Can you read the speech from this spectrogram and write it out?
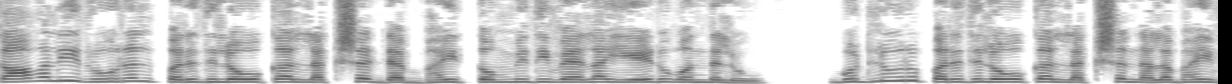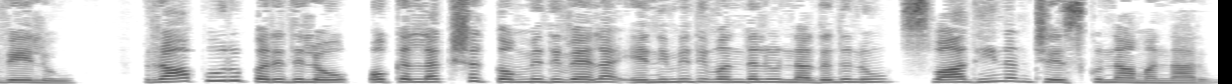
కావలి రూరల్ పరిధిలో ఒక లక్ష డెబ్బై తొమ్మిది వేల ఏడు వందలు గుడ్లూరు పరిధిలో ఒక లక్ష నలభై వేలు రాపూరు పరిధిలో ఒక లక్ష తొమ్మిది వేల ఎనిమిది వందలు నగదును స్వాధీనం చేసుకున్నామన్నారు.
